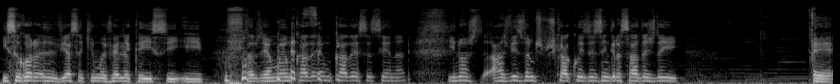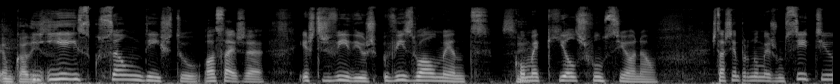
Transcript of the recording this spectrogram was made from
E se agora viesse aqui uma velha caísse e. e sabes, é, um, é, um bocado, é um bocado essa cena. E nós às vezes vamos buscar coisas engraçadas daí. É, é um bocado isso. E, e a execução disto, ou seja, estes vídeos visualmente, Sim. como é que eles funcionam? Estás sempre no mesmo sítio,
